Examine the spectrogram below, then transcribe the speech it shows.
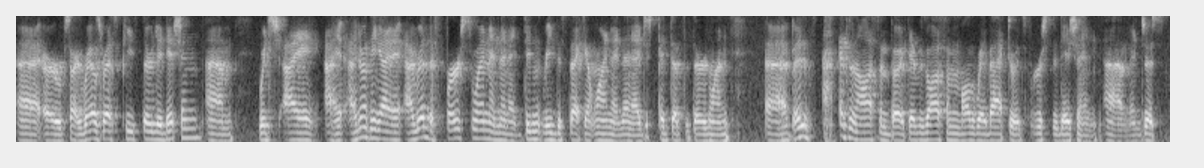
uh, or sorry, Rails Recipes 3rd edition, um, which I, I, I don't think I, I read the first one and then I didn't read the second one and then I just picked up the third one. Uh, but it's, it's an awesome book. It was awesome all the way back to its first edition um, and just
